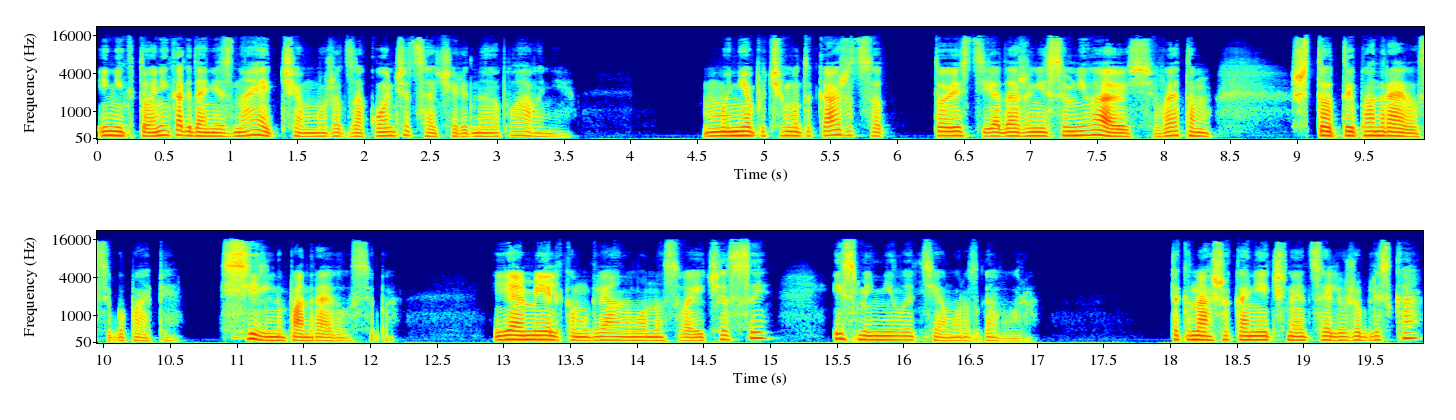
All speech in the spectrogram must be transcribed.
и никто никогда не знает, чем может закончиться очередное плавание. Мне почему-то кажется, то есть я даже не сомневаюсь в этом, что ты понравился бы папе. Сильно понравился бы. Я мельком глянула на свои часы и сменила тему разговора. «Так наша конечная цель уже близка?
